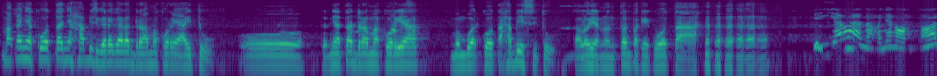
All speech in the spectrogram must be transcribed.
makanya kuotanya habis gara-gara drama Korea itu. Oh, ternyata drama Korea membuat kuota habis itu. Kalau yang nonton pakai kuota. ya iyalah namanya nonton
